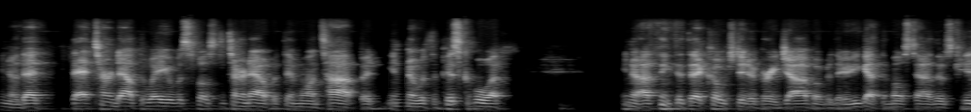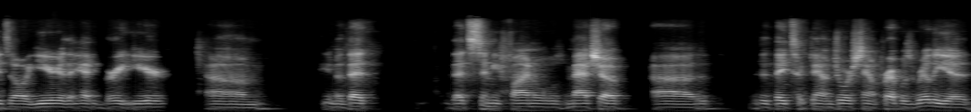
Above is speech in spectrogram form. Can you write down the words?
you know, that that turned out the way it was supposed to turn out with them on top. But you know, with Episcopal, I, you know, I think that that coach did a great job over there. He got the most out of those kids all year. They had a great year. Um, you know that that semifinal matchup uh, that they took down Georgetown Prep was really a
